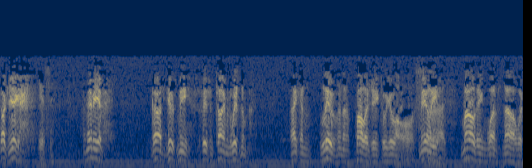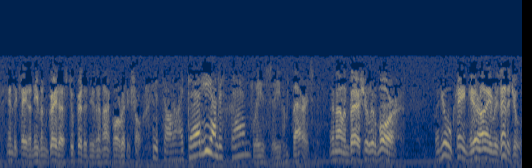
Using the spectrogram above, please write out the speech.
Dr. Yeager, Yes, sir. maybe if God gives me sufficient time and wisdom, I can live an apology to you. Oh, sir, Merely I- mouthing one now would indicate an even greater stupidity than I've already shown. It's all right, Dad. He understands. Please, sir, you embarrass me. Then I'll embarrass you a little more. When you came here, I resented you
